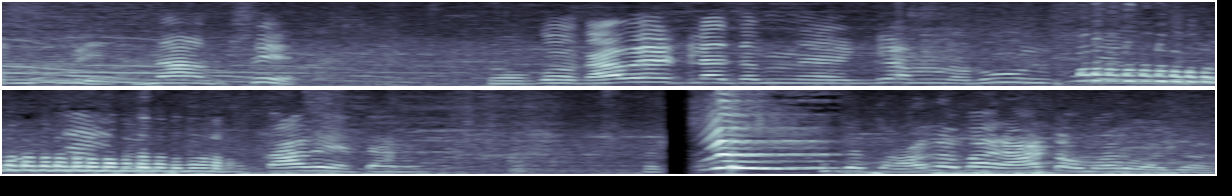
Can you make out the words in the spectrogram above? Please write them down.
તરે ને ડૂબે નામ છે. તો કોઈક આવે એટલે તમને ગેમનો રૂલ આવે તારે તો હાલો બાર આટો મારવા જાવ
